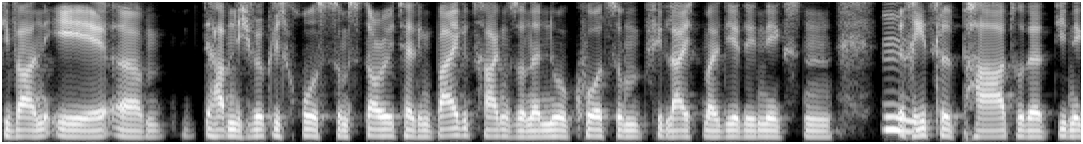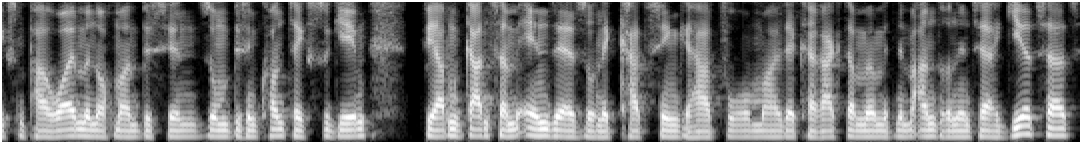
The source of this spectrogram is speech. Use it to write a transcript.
die waren eh, ähm, die haben nicht wirklich groß zum Storytelling beigetragen, sondern nur kurz, um vielleicht mal dir den nächsten mhm. Rätselpart oder die nächsten paar Räume noch mal ein bisschen, so ein bisschen Kontext zu geben. Wir haben ganz am Ende so eine Cutscene gehabt, wo mal der Charakter mal mit einem anderen interagiert hat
